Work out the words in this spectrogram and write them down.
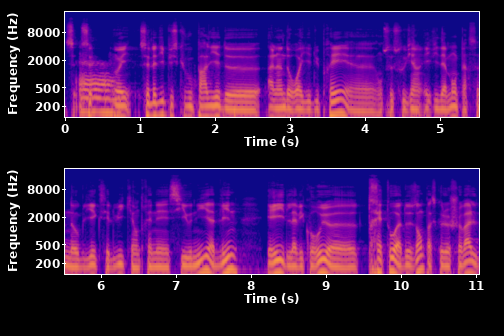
Ce- ce- Euh. Oui, cela dit, puisque vous parliez de Alain de Royer-Dupré, euh, on se souvient évidemment, personne n'a oublié que c'est lui qui entraînait Sioni, Adeline, et il l'avait couru euh, très tôt à deux ans parce que le cheval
